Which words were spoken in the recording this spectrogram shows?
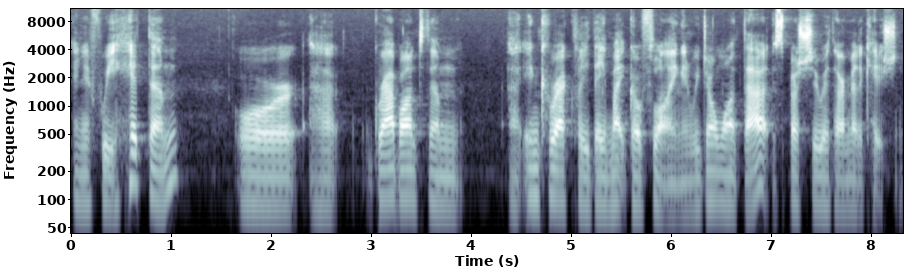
and if we hit them or uh, grab onto them uh, incorrectly, they might go flying and we don't want that, especially with our medication.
